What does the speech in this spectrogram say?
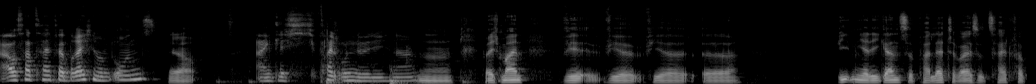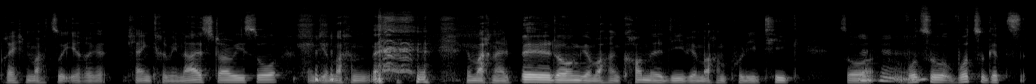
Außer Zeitverbrechen und uns. Ja. Eigentlich voll unnötig, ne? Mhm. Weil ich meine, wir, wir, wir äh, bieten ja die ganze Palette, weil so Zeitverbrechen macht so ihre kleinen Kriminalstories so und wir machen, wir machen halt Bildung, wir machen Comedy, wir machen Politik. So, wozu, wozu gibt es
